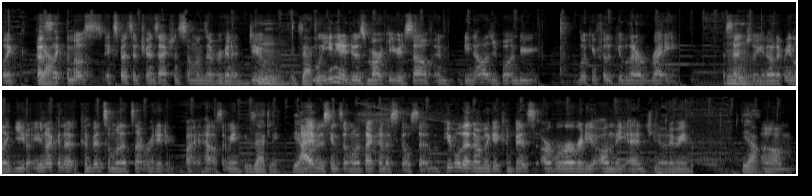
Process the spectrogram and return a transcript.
Like that's yeah. like the most expensive transaction someone's ever gonna do. Mm, exactly. What you need to do is market yourself and be knowledgeable and be looking for the people that are ready. Essentially, mm. you know what I mean? Like you don't, you're not gonna convince someone that's not ready to buy a house. I mean, exactly. Yeah. I haven't seen someone with that kind of skill set. The people that normally get convinced are were already on the edge. You know what I mean? Yeah. Um.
